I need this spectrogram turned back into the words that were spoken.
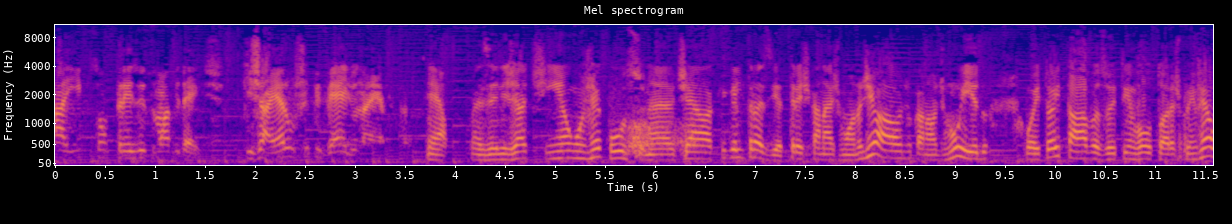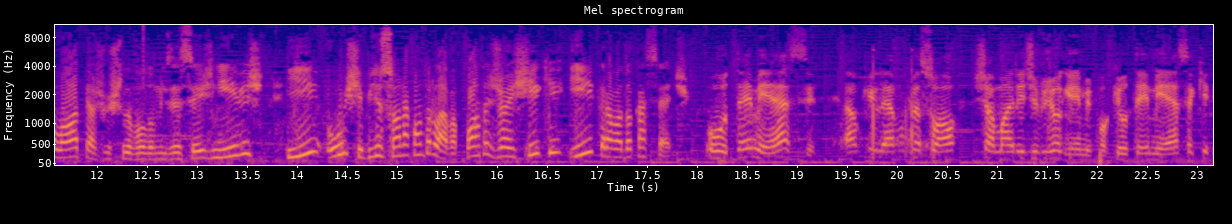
AY38910, que já era um chip velho na época. É, mas ele já tinha alguns recursos, né? Tinha, o que, que ele trazia? Três canais mono de áudio, canal de ruído, oito oitavas, oito envoltórias para envelope, ajuste do volume 16 níveis e o chip de som né, controlava porta de joystick e gravador cassete. O TMS é o que leva o pessoal a chamar ele de videogame, porque o TMS é que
